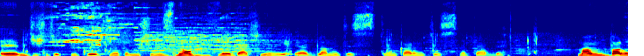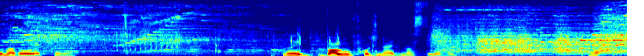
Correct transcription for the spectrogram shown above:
Yy, 10 epików, no to musimy znowu wydać. Nie, jak, dla mnie to jest, ten karnet to jest naprawdę... Mam baluna do ulepszenia. No i balon wchodzi na 11 level. No.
